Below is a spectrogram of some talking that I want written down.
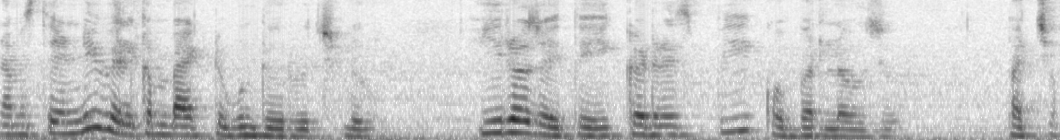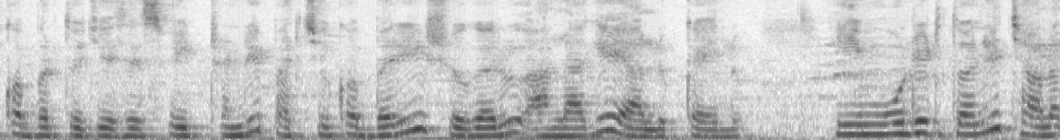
నమస్తే అండి వెల్కమ్ బ్యాక్ టు గుంటూరు రుచులు. ఈరోజు అయితే ఇక్కడ రెసిపీ కొబ్బరి లౌజు. పచ్చి కొబ్బరితో చేసే స్వీట్ అండి. పచ్చి కొబ్బరి షుగరు అలాగే ఆలుక్కాయలు ఈ మూడిటితోనే చాలా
